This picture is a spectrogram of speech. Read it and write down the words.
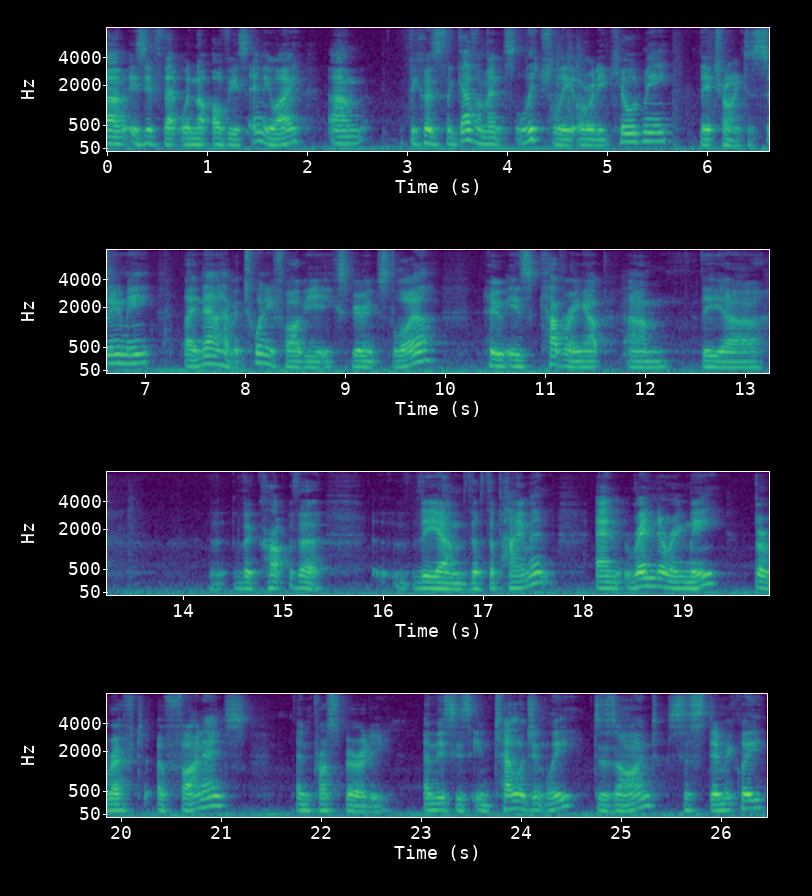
uh, as if that were not obvious anyway, um, because the government's literally already killed me, they're trying to sue me, they now have a 25 year experienced lawyer who is covering up um, the, uh, the, the, the, um, the, the payment and rendering me bereft of finance and prosperity. And this is intelligently designed, systemically,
